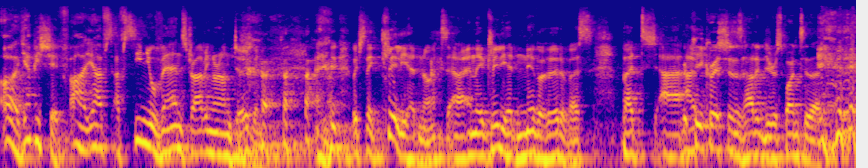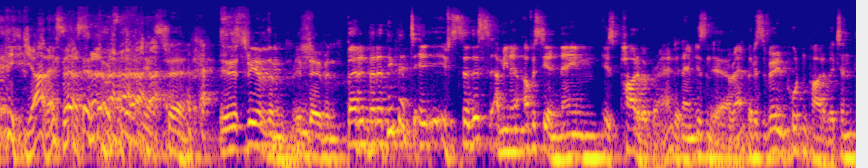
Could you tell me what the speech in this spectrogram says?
Oh, Yuppiechef. Ah, oh, yeah, I've, I've seen your vans driving around Durban, which they clearly had not, uh, and they clearly had never heard of us. But uh, the key I, question is, how did you respond to that? yeah, that's us. yes, sure. There's three of them in Durban. But but I think that if so, this I mean, obviously a name is part of a brand. A name isn't yeah. a brand, but it's a very important part of it. And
